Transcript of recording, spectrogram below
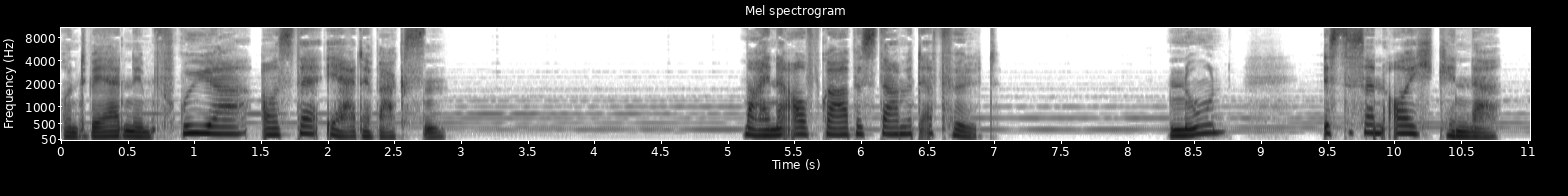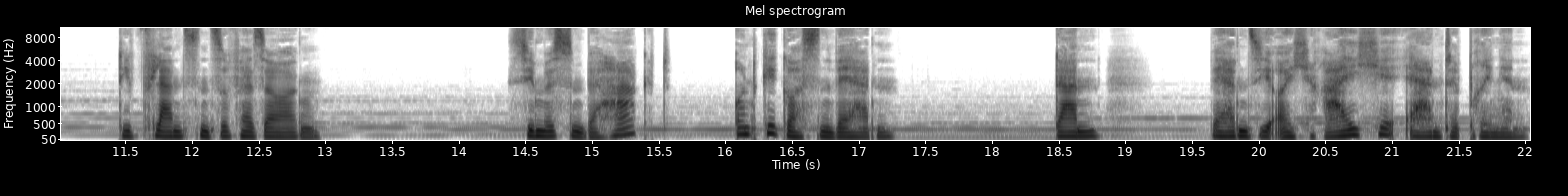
und werden im Frühjahr aus der Erde wachsen. Meine Aufgabe ist damit erfüllt. Nun ist es an euch, Kinder, die Pflanzen zu versorgen. Sie müssen behagt und gegossen werden. Dann werden sie euch reiche Ernte bringen.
